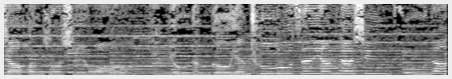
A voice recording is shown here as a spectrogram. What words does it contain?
角换作是我，又能够演出怎样的幸福呢？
